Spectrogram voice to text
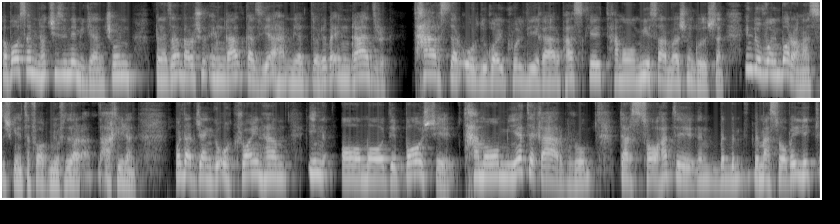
و باز هم اینها چیزی نمیگن چون به نظرم براشون انقدر قضیه اهمیت داره و انقدر ترس در اردوگاه کلی غرب هست که تمامی سرمایهشون گذاشتن. این دومین بار هم هستش که اتفاق میفته در اخیرا. ما در جنگ اوکراین هم این آماده باشه تمامیت غرب رو در ساحت به مثابه یک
